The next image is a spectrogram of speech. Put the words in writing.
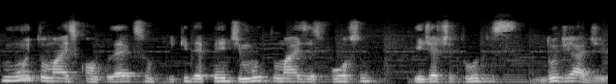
muito mais complexo e que depende de muito mais esforço e de atitudes do dia a dia.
